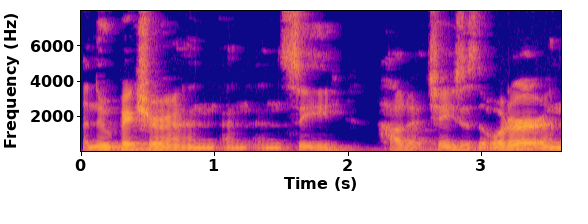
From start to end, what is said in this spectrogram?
a new picture and, and, and see how that changes the order and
